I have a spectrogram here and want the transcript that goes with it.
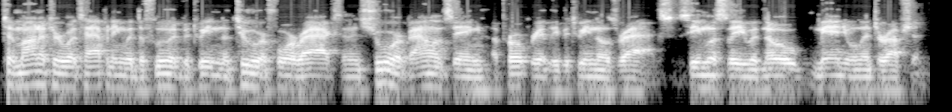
to monitor what's happening with the fluid between the two or four racks and ensure balancing appropriately between those racks seamlessly with no manual interruption.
